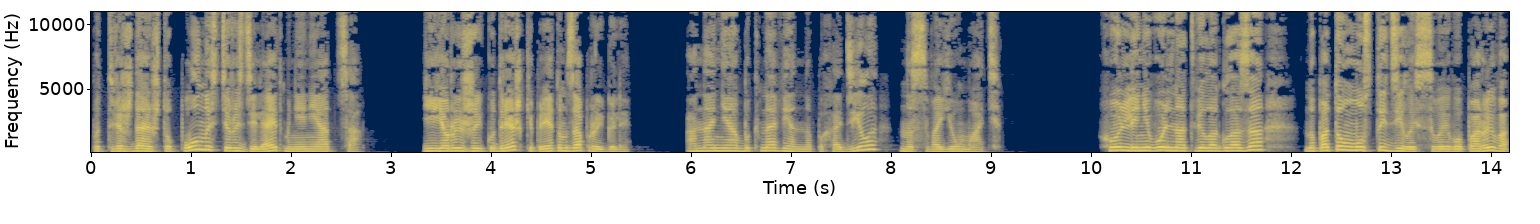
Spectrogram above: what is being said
подтверждая, что полностью разделяет мнение отца. Ее рыжие кудряшки при этом запрыгали. Она необыкновенно походила на свою мать. Холли невольно отвела глаза, но потом устыдилась своего порыва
